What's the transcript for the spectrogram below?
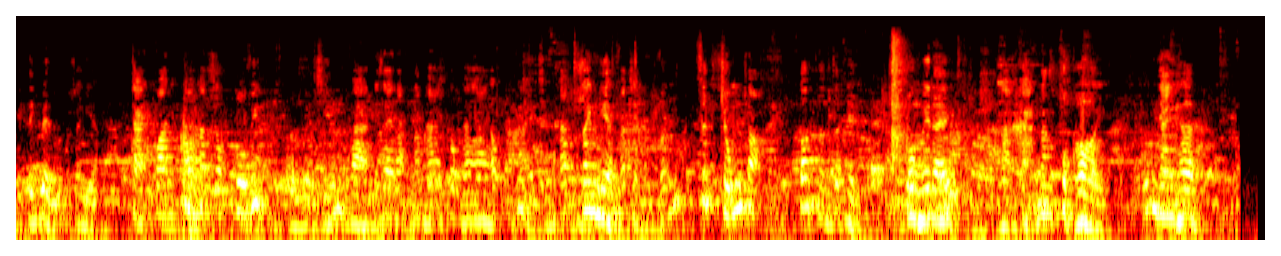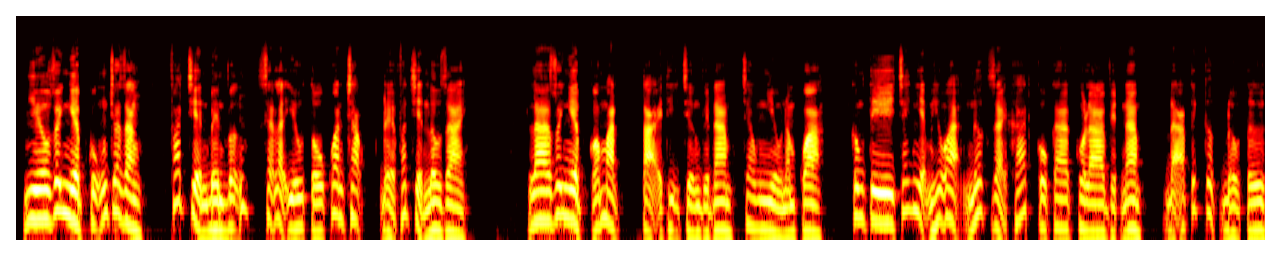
cái tính bền vững của doanh nghiệp. Trải qua những khó khăn do Covid 19 và cái giai đoạn năm 2022 hậu Covid 19 các doanh nghiệp phát triển bền vững, sức chống chọi tốt hơn rất nhiều. Cùng với đấy là khả năng phục hồi cũng nhanh hơn. Nhiều doanh nghiệp cũng cho rằng phát triển bền vững sẽ là yếu tố quan trọng để phát triển lâu dài. Là doanh nghiệp có mặt tại thị trường Việt Nam trong nhiều năm qua, công ty trách nhiệm hữu hạn nước giải khát Coca-Cola Việt Nam đã tích cực đầu tư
